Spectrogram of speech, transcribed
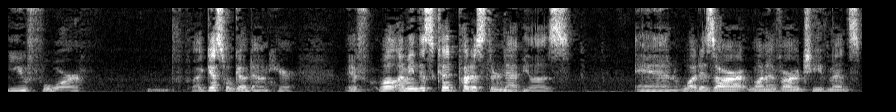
U4. I guess we'll go down here. If well, I mean, this could put us through nebulas. And what is our one of our achievements?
